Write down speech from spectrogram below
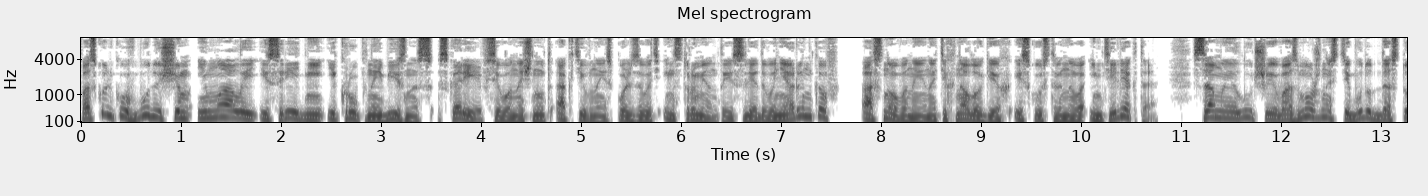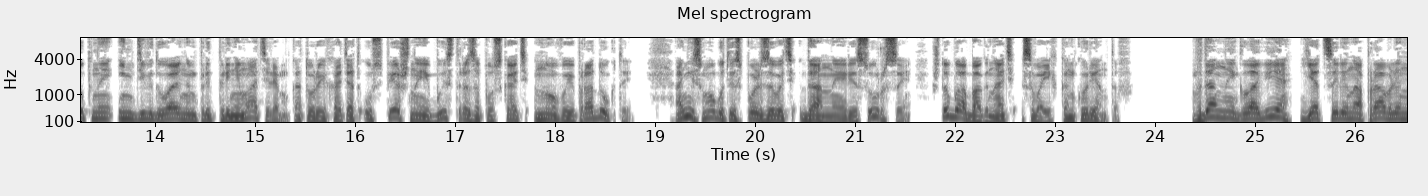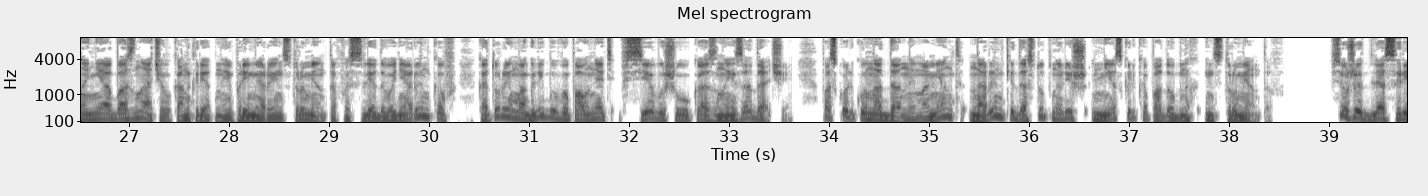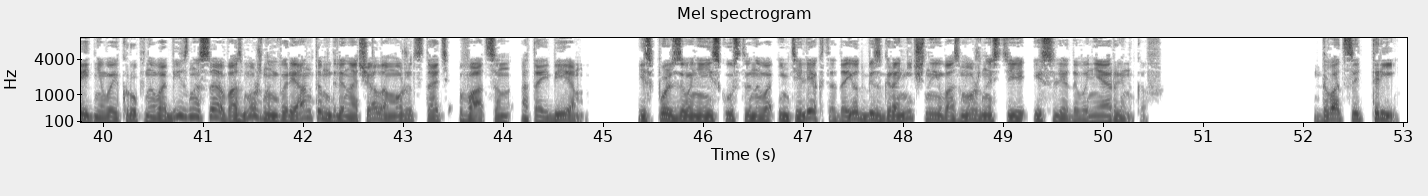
Поскольку в будущем и малый, и средний, и крупный бизнес, скорее всего, начнут активно использовать инструменты исследования рынков, основанные на технологиях искусственного интеллекта, самые лучшие возможности будут доступны индивидуальным предпринимателям, которые хотят успешно и быстро запускать новые продукты. Они смогут использовать данные ресурсы, чтобы обогнать своих конкурентов. В данной главе я целенаправленно не обозначил конкретные примеры инструментов исследования рынков, которые могли бы выполнять все вышеуказанные задачи, поскольку на данный момент на рынке доступно лишь несколько подобных инструментов. Все же для среднего и крупного бизнеса возможным вариантом для начала может стать Watson от IBM. Использование искусственного интеллекта дает безграничные возможности исследования рынков. 23.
